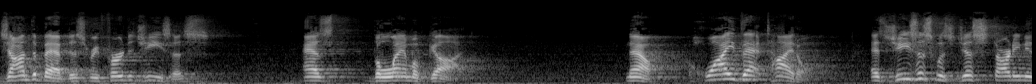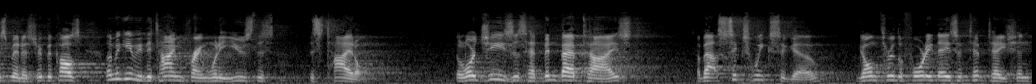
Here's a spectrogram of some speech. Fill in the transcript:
John the Baptist referred to Jesus as the Lamb of God. Now, why that title? As Jesus was just starting his ministry, because let me give you the time frame when he used this, this title. The Lord Jesus had been baptized about six weeks ago, gone through the 40 days of temptation,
